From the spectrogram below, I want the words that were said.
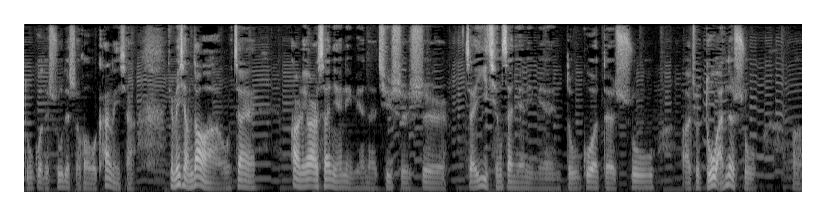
读过的书的时候，我看了一下，就没想到啊，我在。二零二三年里面呢，其实是在疫情三年里面读过的书，啊，就读完的书，啊，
